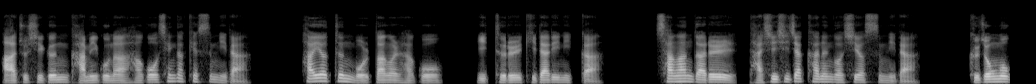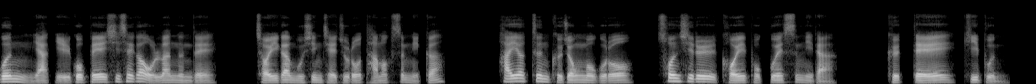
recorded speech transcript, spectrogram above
아 주식은 감이구나 하고 생각했습니다. 하여튼 몰빵을 하고 이틀을 기다리니까 상한가를 다시 시작하는 것이었습니다. 그 종목은 약 7배의 시세가 올랐는데 저희가 무신 제주로 다 먹습니까? 하여튼 그 종목으로 손실을 거의 복구했습니다. 그때의 기분.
